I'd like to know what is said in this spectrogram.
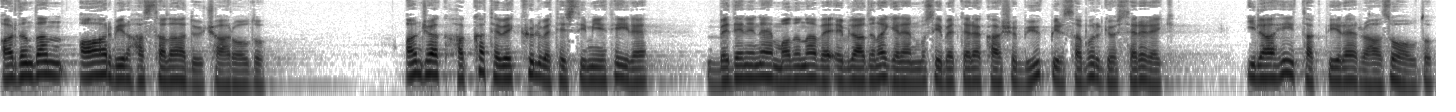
Ardından ağır bir hastalığa düçar oldu. Ancak Hakk'a tevekkül ve teslimiyetiyle bedenine, malına ve evladına gelen musibetlere karşı büyük bir sabır göstererek ilahi takdire razı oldu.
